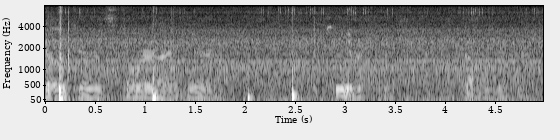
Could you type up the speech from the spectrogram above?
Go to the store right here. See if it's dog with it.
